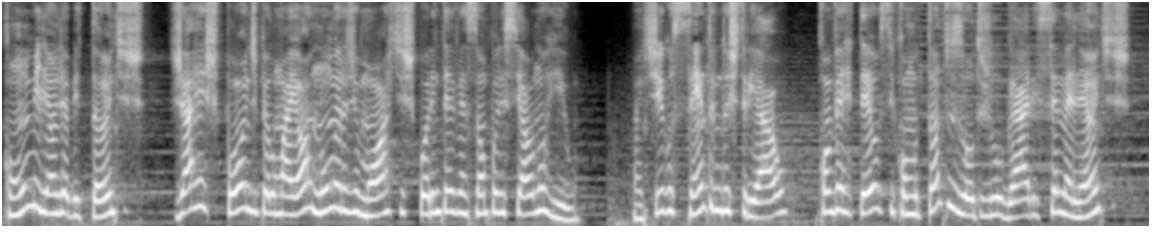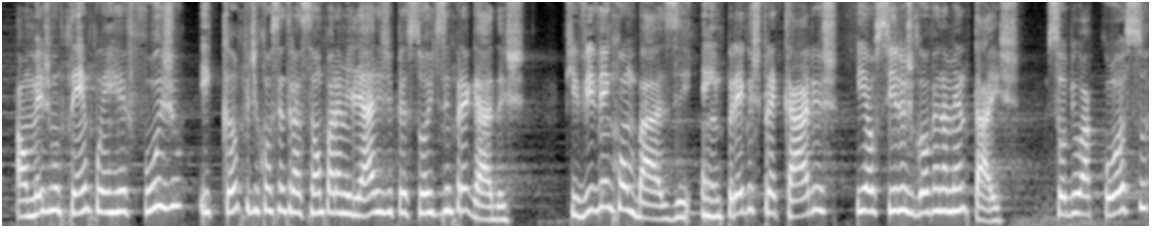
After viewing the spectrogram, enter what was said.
com um milhão de habitantes, já responde pelo maior número de mortes por intervenção policial no Rio. O antigo centro industrial converteu-se, como tantos outros lugares semelhantes, ao mesmo tempo em refúgio e campo de concentração para milhares de pessoas desempregadas, que vivem com base em empregos precários e auxílios governamentais, sob o acosso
